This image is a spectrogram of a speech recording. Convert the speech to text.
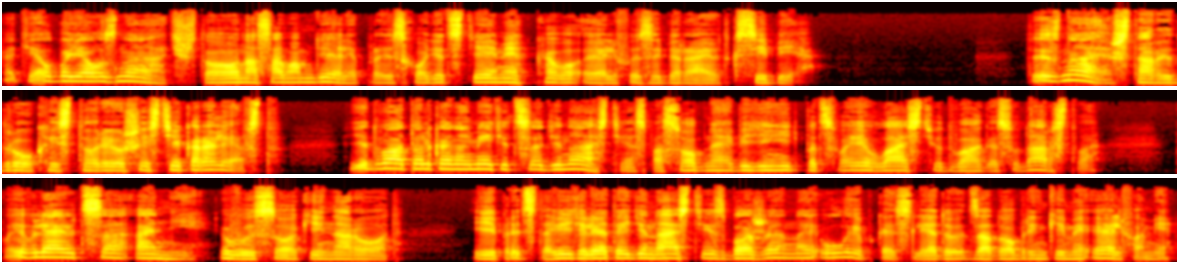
Хотел бы я узнать, что на самом деле происходит с теми, кого эльфы забирают к себе. Ты знаешь, старый друг, историю шести королевств. Едва только наметится династия, способная объединить под своей властью два государства, появляются они, высокий народ, и представители этой династии с блаженной улыбкой следуют за добренькими эльфами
